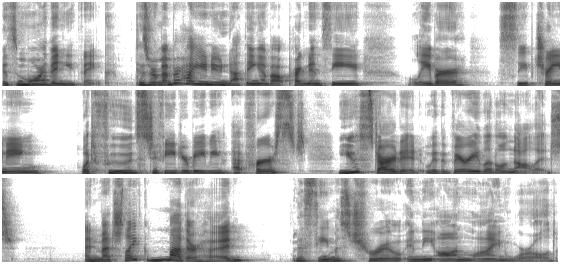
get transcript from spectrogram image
It's more than you think. Because remember how you knew nothing about pregnancy, labor, sleep training, what foods to feed your baby at first? You started with very little knowledge. And much like motherhood, the same is true in the online world.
